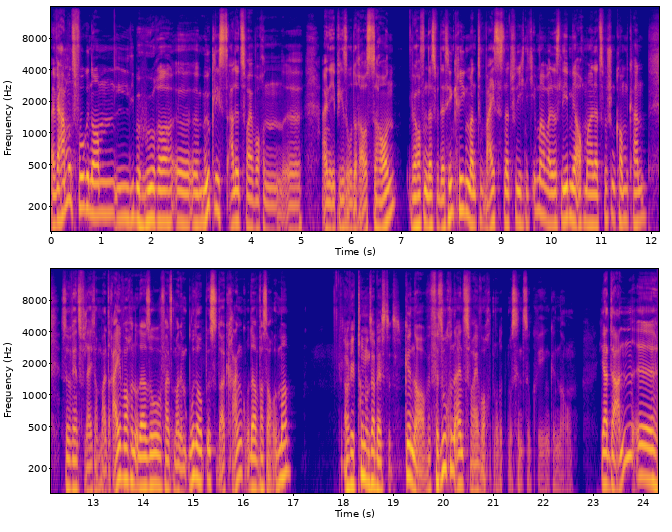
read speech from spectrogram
Weil wir haben uns vorgenommen, liebe Hörer, äh, möglichst alle zwei Wochen äh, eine Episode rauszuhauen. Wir hoffen, dass wir das hinkriegen. Man weiß es natürlich nicht immer, weil das Leben ja auch mal dazwischen kommen kann. So wären es vielleicht auch mal drei Wochen oder so, falls man im Urlaub ist oder krank oder was auch immer. Aber wir tun unser Bestes. Genau, wir versuchen einen Zwei-Wochen-Rhythmus hinzukriegen, genau. Ja, dann, äh,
